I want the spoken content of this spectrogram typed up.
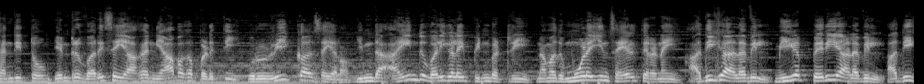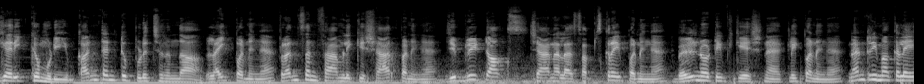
சந்தித்தோம் என்று வரிசையாக ஞாபகப்படுத்தி ஒரு ரீகால் செய்யலாம். இந்த ஐந்து வழிகளை பின்பற்றி நமது மூளையின் செயல்திறனை அதிக அளவில் மிக பெரிய அளவில் அதிகரிக்க முடியும். கண்டென்ட் பிடிச்சிருந்தா லைக் பண்ணுங்க. ஃப்ரெண்ட்ஸ் அண்ட் ஃபேமிலிக்கு ஷேர் பண்ணுங்க. ஜிப்ரி டாக்ஸ் சேனலை சப்ஸ்கிரைப் பண்ணுங்க. பெல் நோட்டிபிகேஷனை கிளிக் பண்ணுங்க. நன்றி மக்களே.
